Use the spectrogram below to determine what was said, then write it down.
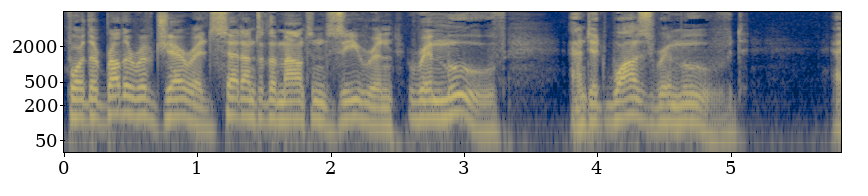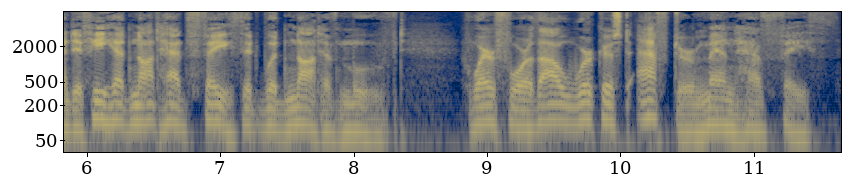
For the brother of Jared said unto the mountain Zerin, Remove, and it was removed. And if he had not had faith, it would not have moved. Wherefore thou workest after men have faith.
